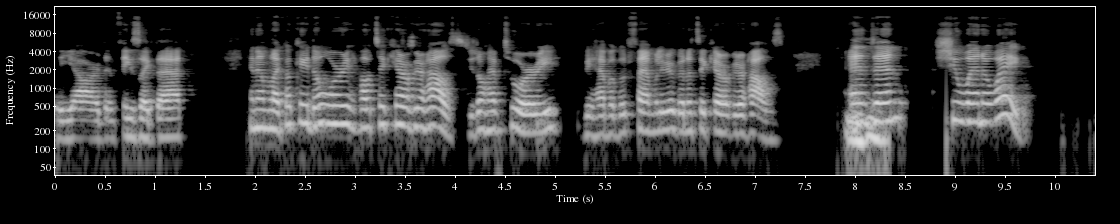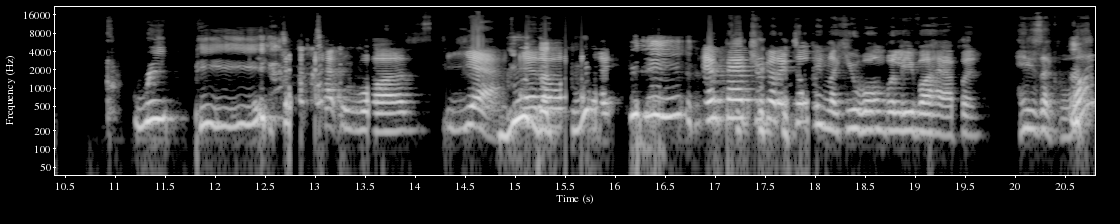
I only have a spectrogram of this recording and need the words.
the yard, and things like that. And I'm like, okay, don't worry, I'll take care of your house. You don't have to worry. We have a good family. We're gonna take care of your house. Mhm. And then she went away. Creepy. That was yeah. And I was like, and Patrick, and I told him like, you won't believe what happened. And he's like, what?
